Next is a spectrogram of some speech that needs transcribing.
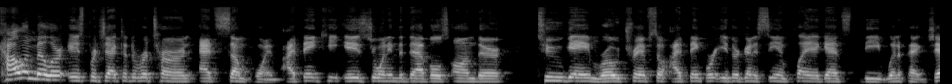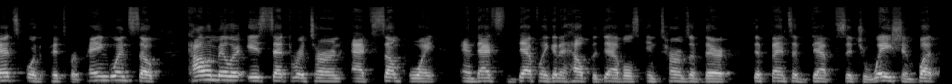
Colin Miller is projected to return at some point. I think he is joining the Devils on their two game road trip. So I think we're either going to see him play against the Winnipeg Jets or the Pittsburgh Penguins. So Colin Miller is set to return at some point, and that's definitely going to help the Devils in terms of their defensive depth situation. But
